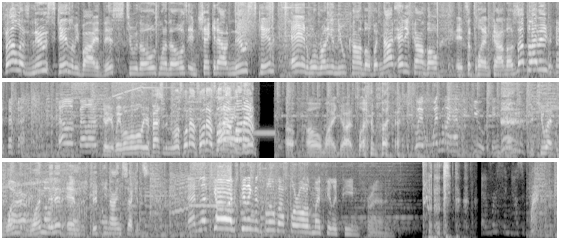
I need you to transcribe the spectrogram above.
Fellas, new skin. Let me buy this, two of those, one of those, and check it out. New skin, and we're running a new combo, but not any combo. It's a pleb combo. What's up, plebby? Hello, fellas. Yo, you're, wait, whoa, whoa, whoa, you're faster than me. Whoa, slow down, slow down, slow down, slow down. Oh, oh my God. Wait, when do I have to queue? Can you tell me? You queue at one, one minute and 59 seconds. And let's go! I'm stealing this blue buff for all of my Philippine friends.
